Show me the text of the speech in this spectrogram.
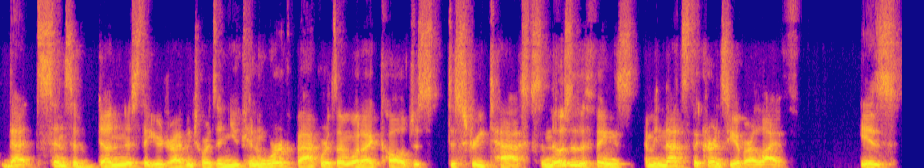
that sense of doneness that you're driving towards and you can work backwards on what i call just discrete tasks and those are the things i mean that's the currency of our life is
